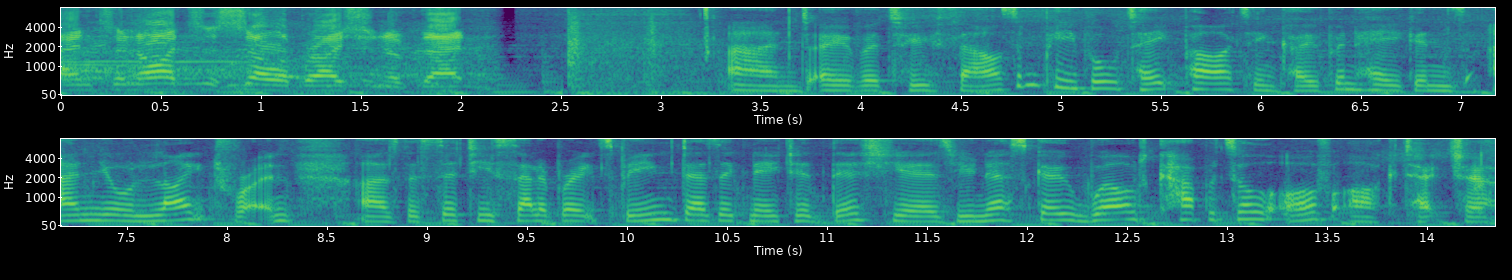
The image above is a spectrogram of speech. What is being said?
And tonight's a celebration of that. And over 2,000 people take part in Copenhagen's annual Light Run as the city celebrates being designated this year's UNESCO World Capital of Architecture.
